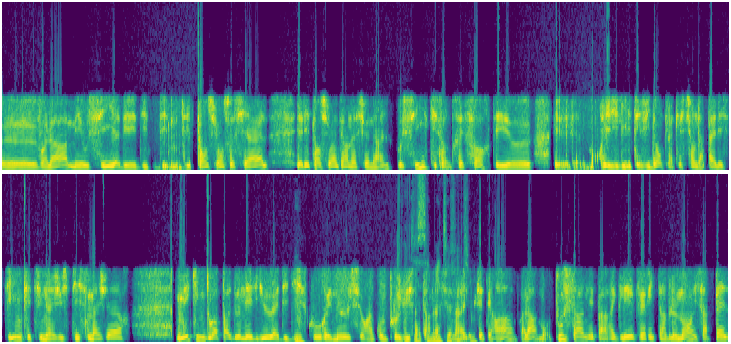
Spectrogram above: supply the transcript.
euh, voilà. Mais aussi, il y a des, des, des, tensions sociales, il y a des tensions internationales aussi qui sont très fortes. Et, euh, bon, il est évident que la question de la Palestine, qui est une injustice majeure, mais qui ne doit pas donner lieu à des discours haineux sur un complot international, etc. Voilà. Bon, tout ça n'est pas réglé véritablement et ça pèse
